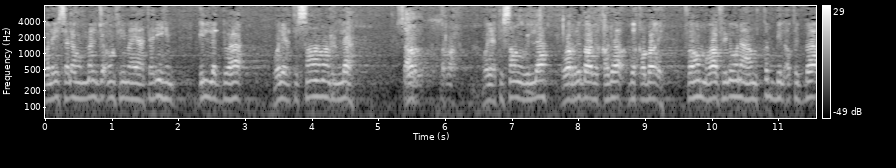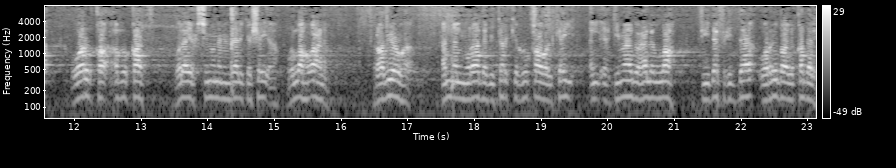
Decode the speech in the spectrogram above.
وليس لهم ملجأ فيما يعتريهم إلا الدعاء والاعتصام بالله. والاعتصام بالله والرضا بقضاء بقضائه. فهم غافلون عن طب الأطباء ورقى الرقاة ولا يحسنون من ذلك شيئا والله أعلم. رابعها أن المراد بترك الرقى والكي الاعتماد على الله في دفع الداء والرضا بقدره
